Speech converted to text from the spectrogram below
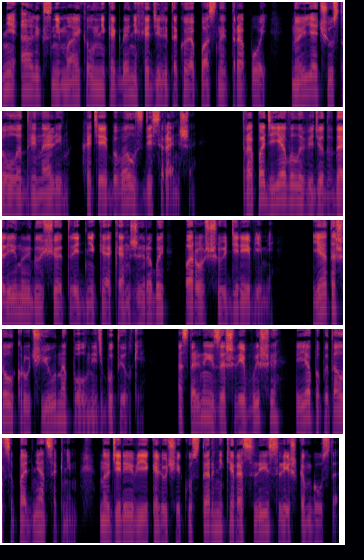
Ни Алекс, ни Майкл никогда не ходили такой опасной тропой, но и я чувствовал адреналин, хотя и бывал здесь раньше. Тропа дьявола ведет в долину, идущую от ледника Канжирабы, поросшую деревьями. Я отошел к ручью наполнить бутылки. Остальные зашли выше, и я попытался подняться к ним, но деревья и колючие кустарники росли слишком густо.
